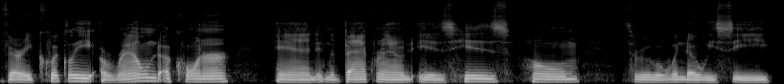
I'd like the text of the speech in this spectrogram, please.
very quickly around a corner, and in the background is his home. Through a window, we see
